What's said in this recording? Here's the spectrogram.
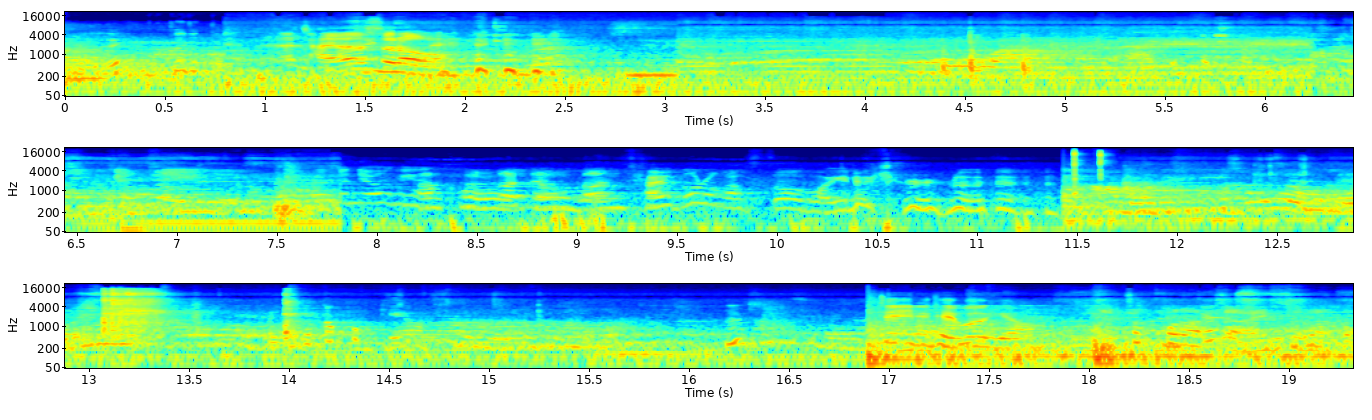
않은데? 아, 자연스러워. 아, 가가지고 난잘 걸어갔어. 막 이러길래. 제일이 대박이야. 초코라떼 아이스라떼.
